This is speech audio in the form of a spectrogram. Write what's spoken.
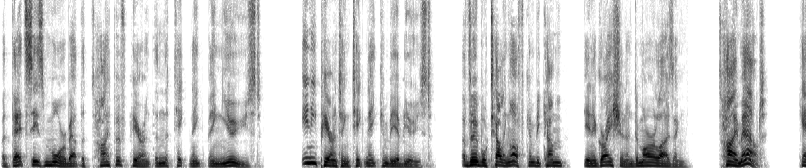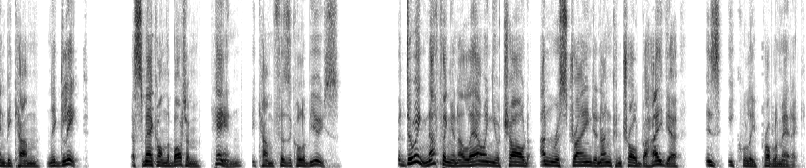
but that says more about the type of parent than the technique being used. Any parenting technique can be abused. A verbal telling off can become denigration and demoralizing. Time out can become neglect. A smack on the bottom can become physical abuse. But doing nothing and allowing your child unrestrained and uncontrolled behaviour is equally problematic.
